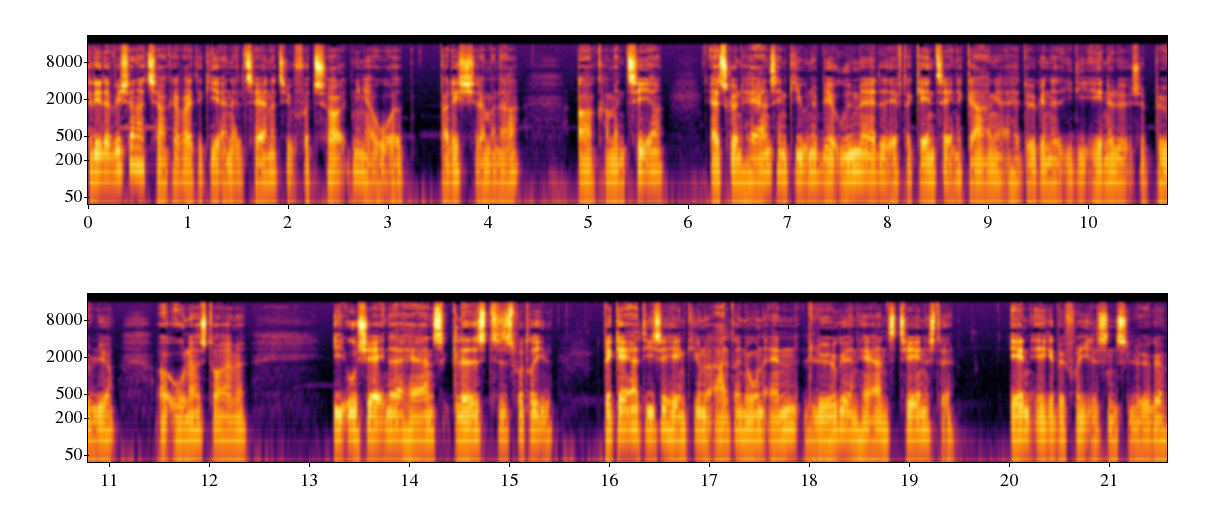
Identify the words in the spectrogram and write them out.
Shrita Vishana Chakravarti giver en alternativ fortolkning af ordet Parishramana og kommenterer, at skønt herrens hengivne bliver udmattet efter gentagende gange at have dykket ned i de endeløse bølger og understrømme i oceanet af herrens glædes tidsfordriv, begærer disse hengivne aldrig nogen anden lykke end herrens tjeneste, end ikke befrielsens lykke.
